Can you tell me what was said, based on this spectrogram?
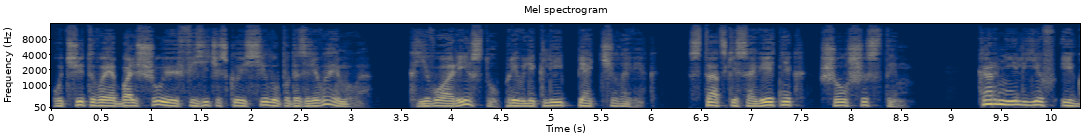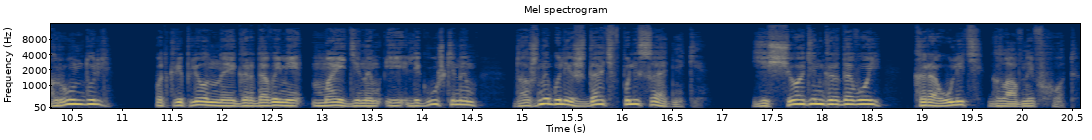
Учитывая большую физическую силу подозреваемого, к его аресту привлекли пять человек. Статский советник шел шестым. Корнильев и Грундуль, подкрепленные городовыми Майдиным и Лягушкиным, должны были ждать в полисаднике. Еще один городовой — караулить главный вход.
